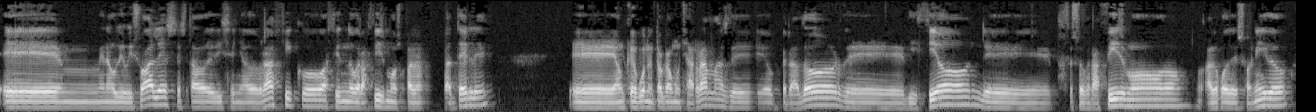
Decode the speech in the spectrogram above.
eh, en audiovisuales, he estado de diseñador gráfico, haciendo grafismos para la tele, eh, aunque bueno, toca muchas ramas de operador, de edición, de pues grafismo, algo de sonido.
